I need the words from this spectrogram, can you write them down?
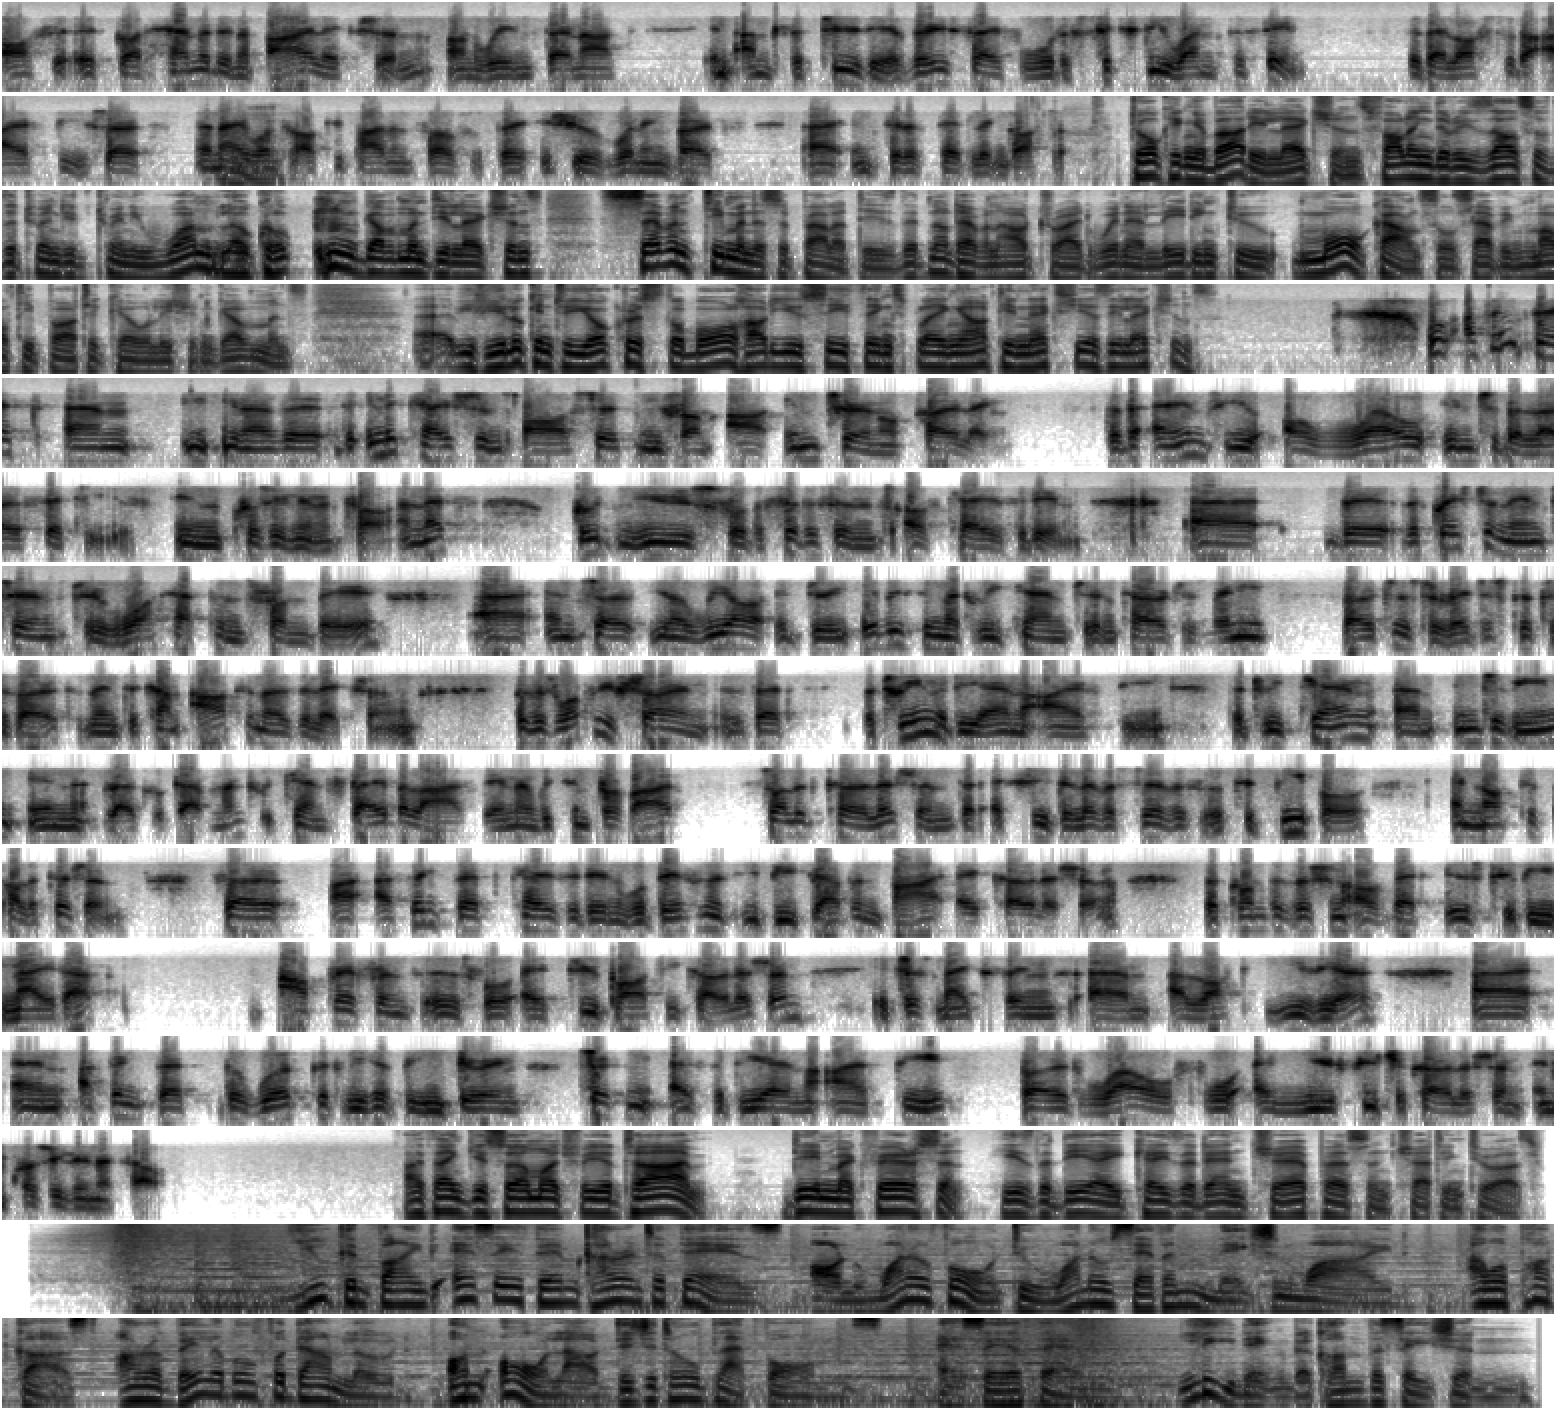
after it got hammered in a by election on Wednesday night in Antler 2 there, a very safe ward of 61% that they lost to the IFP. So they mm. want to occupy themselves with the issue of winning votes. Uh, instead of peddling gossip. Talking about elections, following the results of the 2021 local government elections, 70 municipalities did not have an outright winner, leading to more councils having multi party coalition governments. Uh, if you look into your crystal ball, how do you see things playing out in next year's elections? Well, I think that um, you know the, the indications are certainly from our internal polling that the ANC are well into the low 30s in KwaZulu-Natal, and that's good news for the citizens of KZN. Uh, the the question then turns to what happens from there, uh, and so you know we are doing everything that we can to encourage as many voters to register to vote and then to come out in those elections, because what we've shown is that between the DA and the IFP that we can um, intervene in local government, we can stabilize them, and we can provide solid coalitions that actually deliver services to people and not to politicians. So I, I think that KZN will definitely be governed by a coalition. The composition of that is to be made up. Our preference is for a two party coalition. It just makes things um, a lot easier. Uh, and I think that the work that we have been doing, certainly as the DA and the IFP, bode well for a new future coalition in KwaZulu Natal. I thank you so much for your time. Dean Macpherson, he is the DA KZN chairperson, chatting to us. You can find SAFM Current Affairs on 104 to 107 nationwide. Our podcasts are available for download on all our digital platforms. SAFM leading the conversation.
